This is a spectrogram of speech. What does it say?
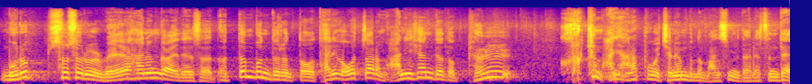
무릎 수술을 왜 하는가에 대해서 어떤 분들은 또 다리가 옷자로 많이 휘었는데도 별 그렇게 많이 안 아프고 지낸 분도 많습니다. 그랬는데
